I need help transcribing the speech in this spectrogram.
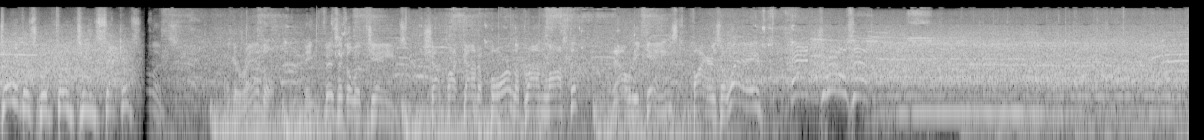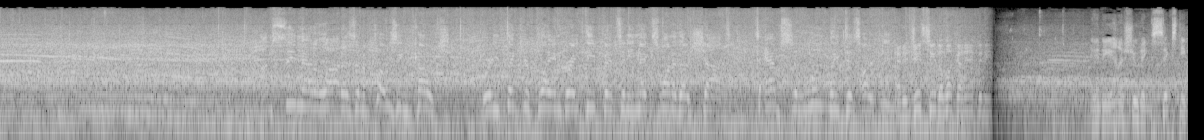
Davis with 13 seconds. Look at Randle being physical with James. Shot clock down to four. LeBron lost it. Now regains, fires away, and drills it. Seen that a lot as an opposing coach, where you think you're playing great defense and he makes one of those shots. It's absolutely disheartening. And did you see the look on Anthony? Indiana shooting 60%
